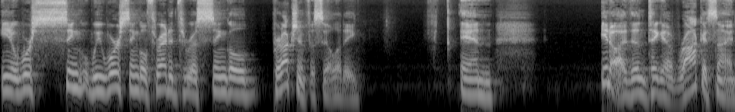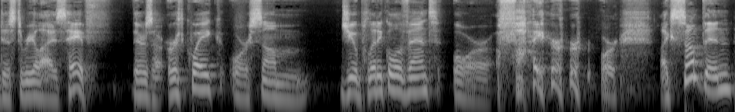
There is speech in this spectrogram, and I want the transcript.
you know, we're single, we were single threaded through a single production facility. And, you know, it doesn't take a rocket scientist to realize, hey, if there's an earthquake or some geopolitical event or a fire or like something,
